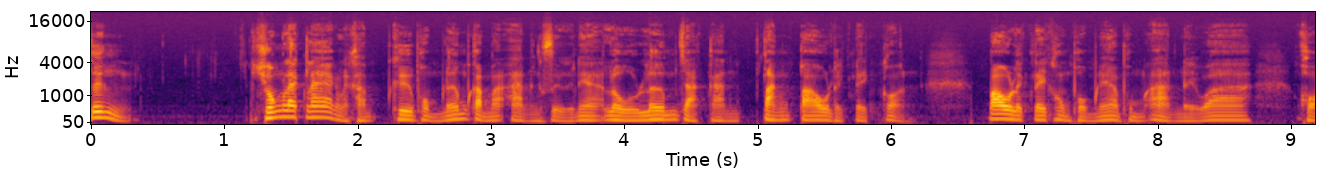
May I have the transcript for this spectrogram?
ซึ่งช่วงแรกๆนะครับ คือผมเริ่มกลับมาอ่านหนังสือเนี่ยเราเริ่มจากการตั้งเป้าเล็ก ๆ ก่อน เป้าเล็ก ๆ ของผมเนี่ยผมอ่านเลยว่า ขอ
